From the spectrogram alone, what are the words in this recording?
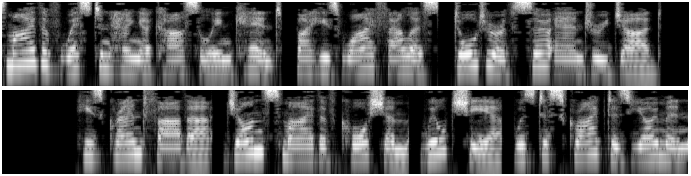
Smythe of Westenhanger Castle in Kent, by his wife Alice, daughter of Sir Andrew Judd. His grandfather, John Smythe of Corsham, Wiltshire, was described as yeoman,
